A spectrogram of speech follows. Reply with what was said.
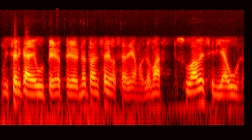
Muy cerca de U, pero, pero no tan cerca, o sea, digamos, lo más suave sería 1.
